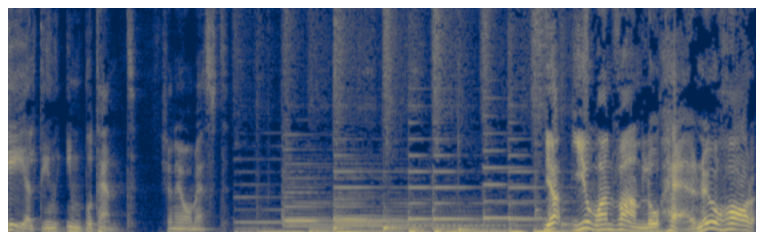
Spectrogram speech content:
helt in, impotent, känner jag mest. Ja, Johan Vanlo här. Nu har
